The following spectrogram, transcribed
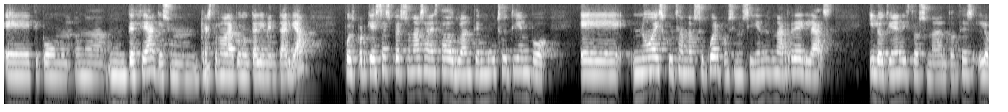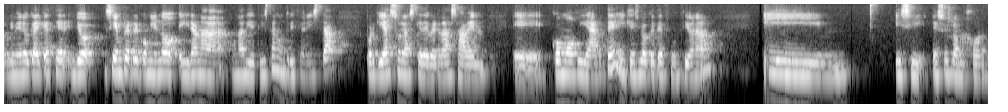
eh, tipo un, TCA, que es un trastorno de la conducta alimentaria, pues porque esas personas han estado durante mucho tiempo eh, no escuchando a su cuerpo, sino siguiendo unas reglas y lo tienen distorsionado. Entonces, lo primero que hay que hacer, yo siempre recomiendo ir a una, dietista, nutricionista, porque ellas son las que de verdad saben eh, cómo guiarte y qué es lo que te funciona. Y, y sí, eso es lo mejor.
